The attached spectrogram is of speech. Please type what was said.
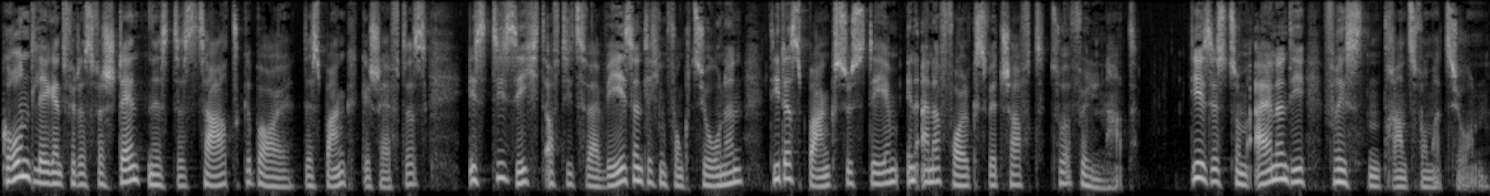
Grundlegend für das Verständnis des Zartgebäu des Bankgeschäftes ist die Sicht auf die zwei wesentlichen Funktionen, die das Banksystem in einer Volkswirtschaft zu erfüllen hat. Dies ist zum einen die Fristentransformation.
